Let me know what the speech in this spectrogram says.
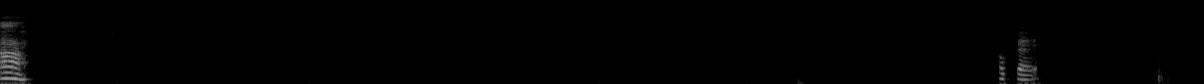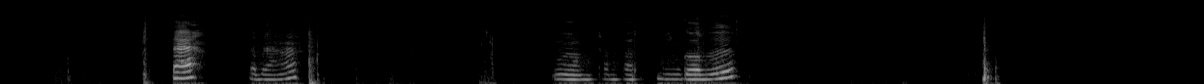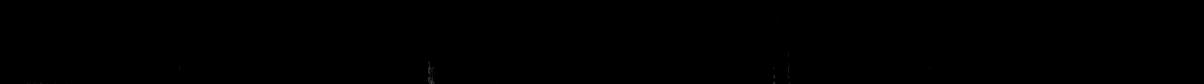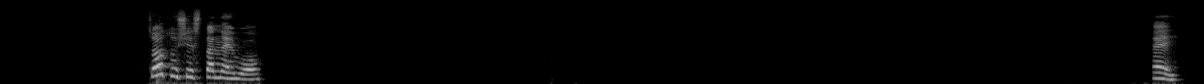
A. Okej. P. Dobra. Włączam parkingowy. Co tu się stanęło? Hej.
